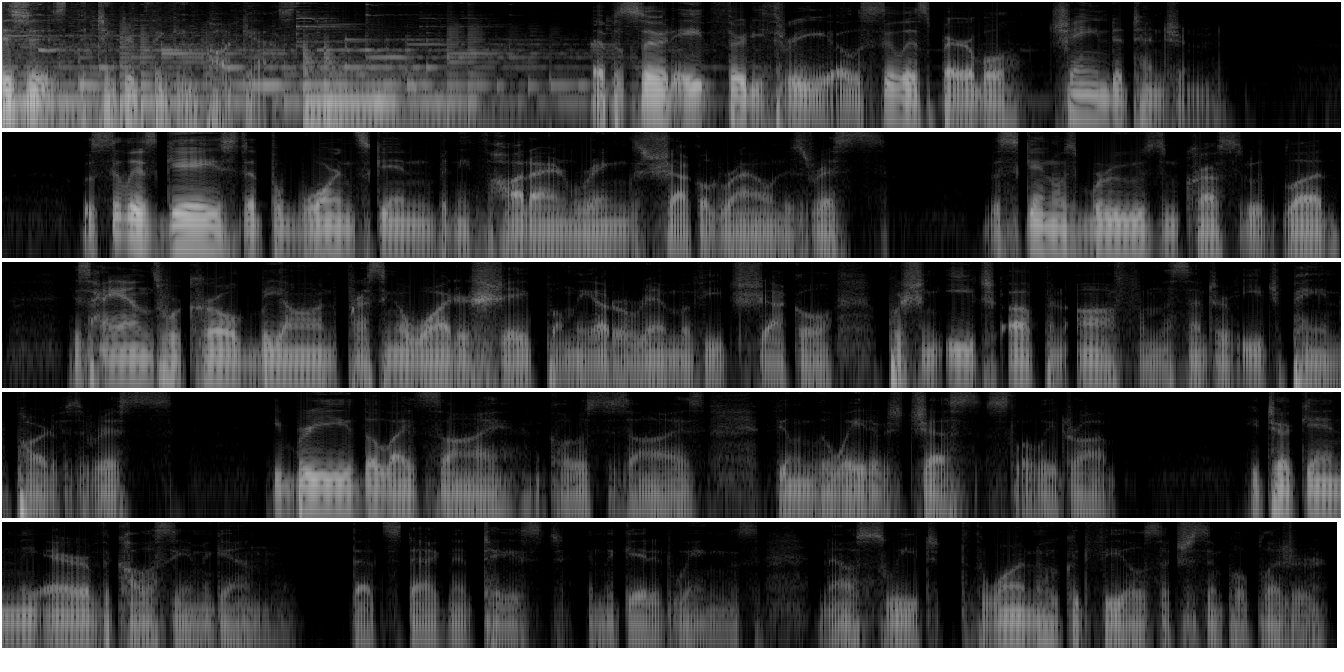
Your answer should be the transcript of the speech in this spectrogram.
This is the Tinkered Thinking Podcast. Episode 833 Lucilius Parable Chained Attention. Lucilius gazed at the worn skin beneath the hot iron rings shackled round his wrists. The skin was bruised and crusted with blood. His hands were curled beyond, pressing a wider shape on the outer rim of each shackle, pushing each up and off from the center of each pained part of his wrists. He breathed a light sigh and closed his eyes, feeling the weight of his chest slowly drop. He took in the air of the Colosseum again, that stagnant taste in the gated wings, now sweet to the one who could feel such simple pleasure.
